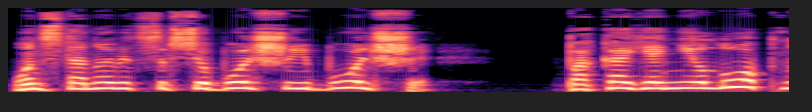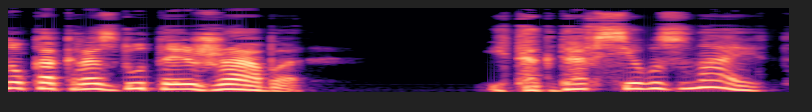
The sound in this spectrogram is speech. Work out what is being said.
Он становится все больше и больше, пока я не лопну, как раздутая жаба. И тогда все узнают.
